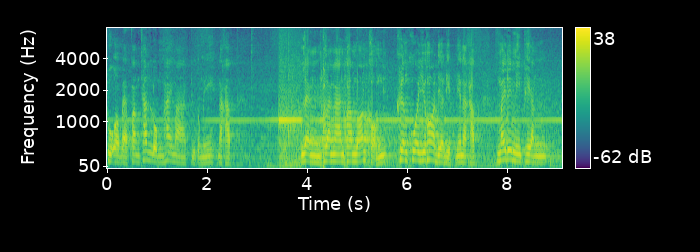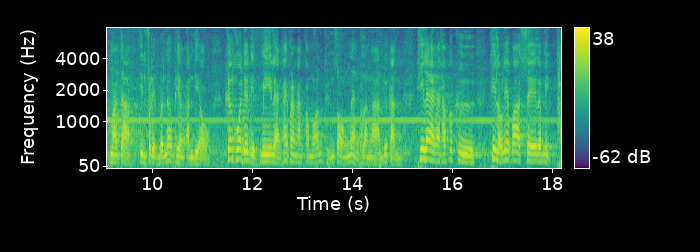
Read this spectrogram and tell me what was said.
ถูกออกแบบฟังก์ชันลมให้มาอยู่ตรงนี้นะครับ แหล่งพลังงานความร้อนของเครื่องคั่วยี่ห้อเดียดิตเนี่ยนะครับ ไม่ได้มีเพียงมาจากอินฟ a เร t เบอร์เนอร์เพียงอันเดียว เครื่องคั่วเดียดิตมีแหล่งให้พลังงานความร้อนถึง 2 แหล่งพลังงานด้วยกัน ที่แรกนะครับก็คือที่เราเรียกว่าเซรามิกไท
